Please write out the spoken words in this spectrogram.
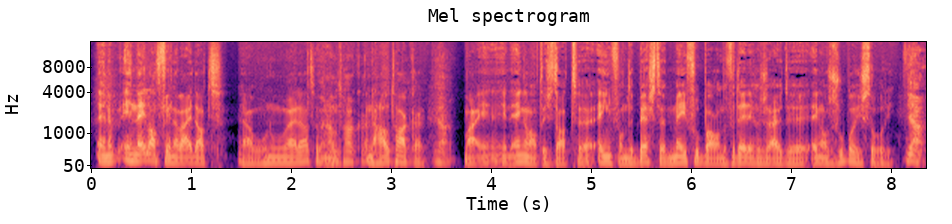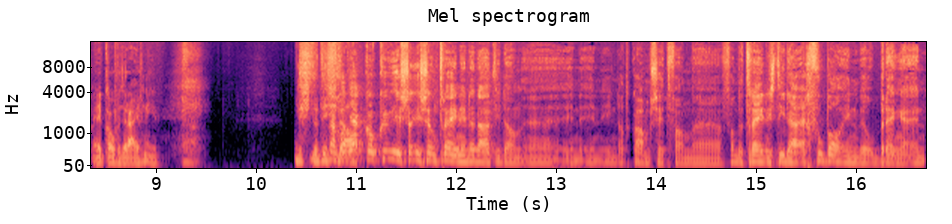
En in Nederland vinden wij dat, ja, hoe noemen wij dat? Een houthakker. Een houthakker. Ja, Maar in, in Engeland is dat eh, een van de beste meevoetballende verdedigers uit de Engelse voetbalhistorie. ja. En ik overdrijf niet. Dus dat is Nou, wel... ja, Cocu is, is zo'n trainer inderdaad die dan eh, in, in, in dat kamp zit van, eh, van de trainers die daar echt voetbal in wil brengen. En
